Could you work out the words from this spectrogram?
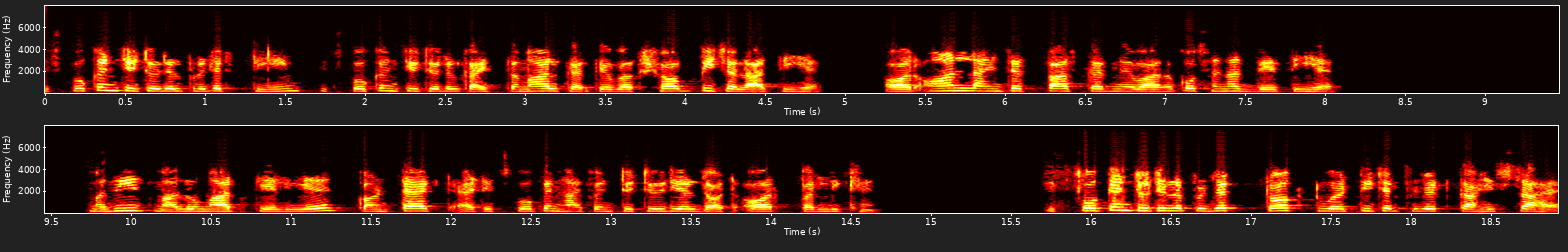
Spoken tutorial project team spoken tutorial का इस्तेमाल करके वर्कशॉप भी चलाती है और ऑनलाइन टेस्ट पास करने वालों को सनद देती है। मजीद मालूमात के लिए contact at spoken tutorial.org पर लिखें। Spoken tutorial project talk to a teacher project का हिस्सा है।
